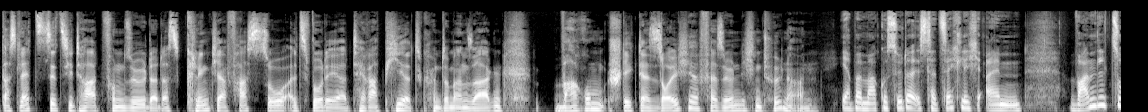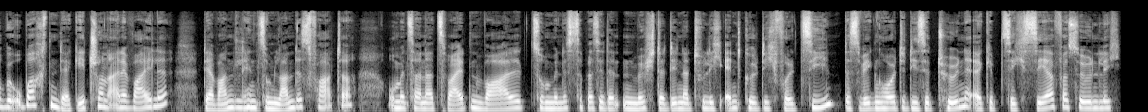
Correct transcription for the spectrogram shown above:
das letzte Zitat von Söder, das klingt ja fast so, als wurde er therapiert, könnte man sagen. Warum schlägt er solche versöhnlichen Töne an? Ja, bei Markus Söder ist tatsächlich ein Wandel zu beobachten, der geht schon eine Weile. Der Wandel hin zum Landesvater. Und mit seiner zweiten Wahl zum Ministerpräsidenten möchte er den natürlich endgültig vollziehen. Deswegen heute diese Töne ergibt sich sehr versöhnlich,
